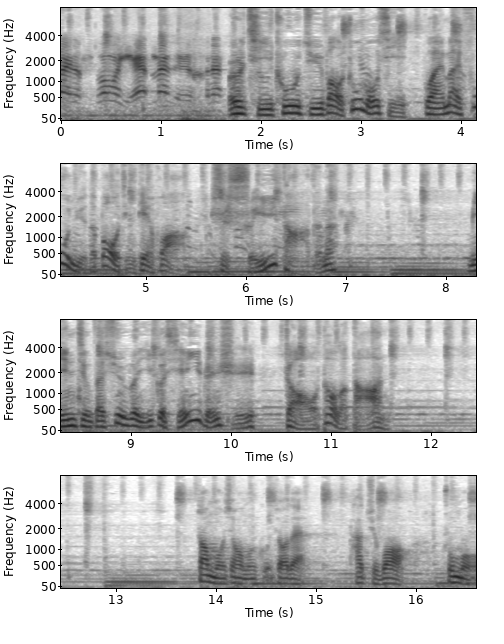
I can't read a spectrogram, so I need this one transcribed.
卖了十万块钱，卖给河南。而起初举报朱某喜拐卖妇女的报警电话是谁打的呢？民警在讯问一个嫌疑人时找到了答案。张某向我们交代，他举报朱某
